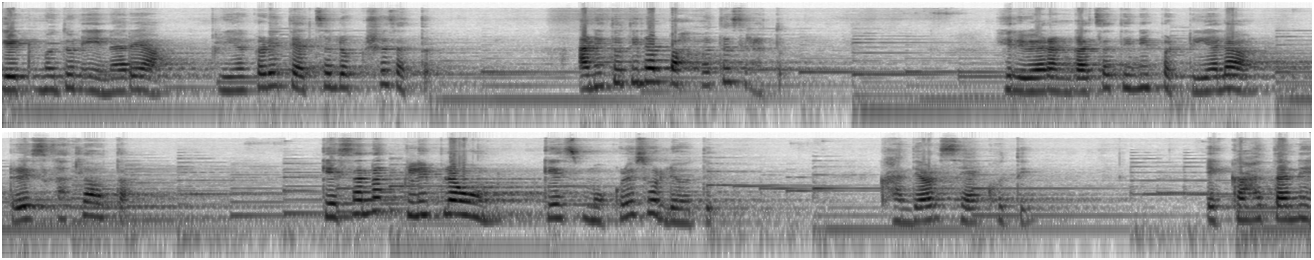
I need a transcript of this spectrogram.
गेटमधून येणाऱ्या प्रियाकडे त्याचं लक्ष जातं आणि तो तिला पाहतच राहतो. हिरव्या रंगाचा तिने पटियाला ड्रेस घातला होता. केसांना क्लिप लावून केस मोकळे सोडले होते. खांद्यावर सॅक होती. एका हाताने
